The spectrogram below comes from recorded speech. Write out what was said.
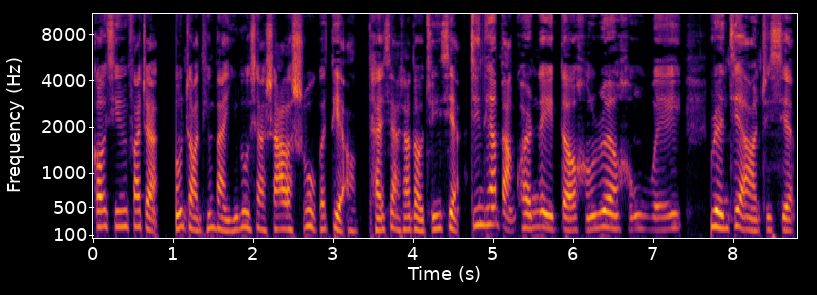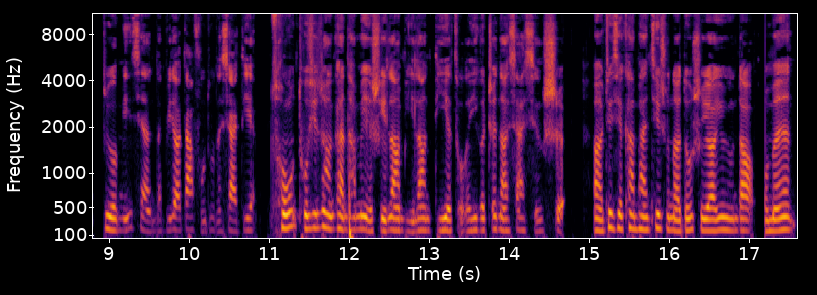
高新发展从涨停板一路下杀了十五个点啊，才下杀到均线。今天板块内的恒润、恒维、润建啊，这些是有明显的比较大幅度的下跌。从图形上看，它们也是一浪比一浪低，走了一个震荡下行势啊。这些看盘技术呢，都是要应用到我们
